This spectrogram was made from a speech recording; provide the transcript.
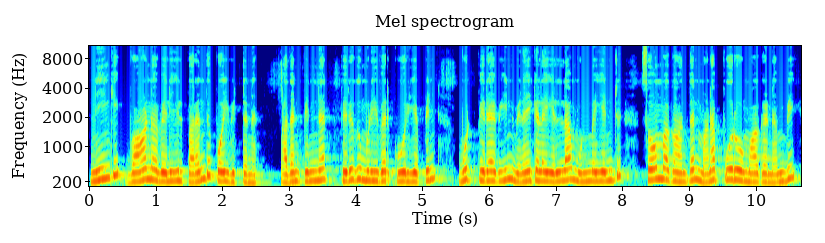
நீங்கி வானவெளியில் பறந்து போய்விட்டன. அதன் பின்னர் பிருகு கூறிய பின் முற்பிறவியின் வினைகளெல்லாம் உண்மையென்று சோமகாந்தன் மனப்பூர்வமாக நம்பி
